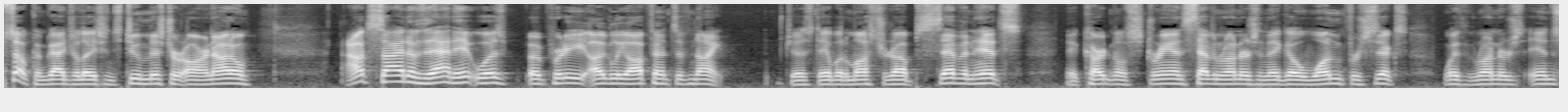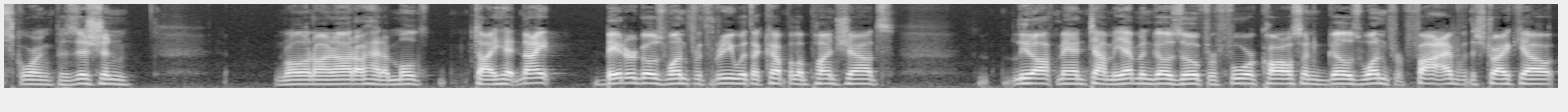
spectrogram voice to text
So, congratulations to Mr. Arenado. Outside of that, it was a pretty ugly offensive night. Just able to muster up seven hits the Cardinals strand seven runners and they go one for six with runners in scoring position. Nolan Arenado had a multi-hit night. Bader goes one for three with a couple of punch outs. Leadoff man Tommy Edman goes 0 for 4. Carlson goes 1 for 5 with a strikeout.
